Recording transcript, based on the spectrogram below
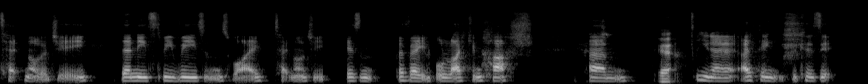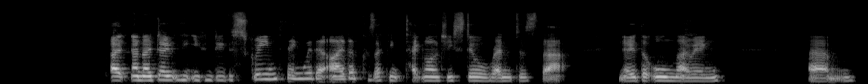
technology. There needs to be reasons why technology isn't available, like in Hush. Um, yeah, you know, I think because it, I, and I don't think you can do the scream thing with it either, because I think technology still renders that, you know, the all-knowing, um,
